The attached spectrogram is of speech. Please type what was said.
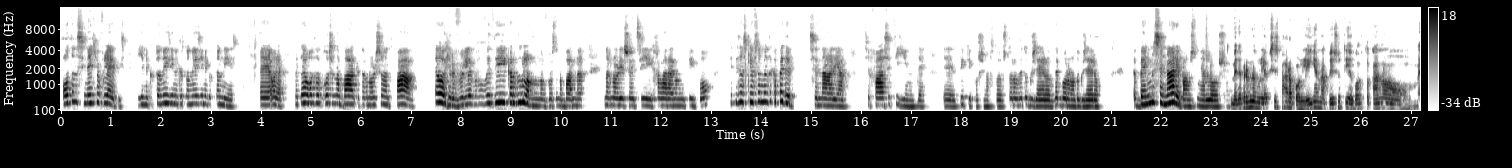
όταν συνέχεια βλέπεις γυναικοκτονίες, γυναικοκτονίες, γυναικοκτονίες, ε, ωραία, μετά εγώ θα βγω σε ένα μπαρ και θα γνωρίσω έναν τυπά. Ε, όχι ρε φίλε, θα φοβηθεί η καρδούλα μου να βγω σε ένα μπαρ να, να γνωρίσω έτσι χαλαρά έναν τύπο. Γιατί θα σκέφτομαι 15 σενάρια σε φάση τι γίνεται, ε, τι τύπος είναι αυτός, τώρα δεν τον ξέρω, δεν μπορώ να τον ξέρω. Ε, Μπαίνουν σενάρια πάνω στο μυαλό σου. Μετά πρέπει να δουλέψεις πάρα πολύ για να πεις ότι εγώ θα το κάνω με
